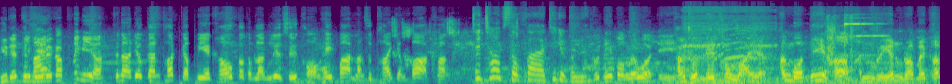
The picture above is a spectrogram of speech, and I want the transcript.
มีเหรียญเพนนีไหมครับ ไม่มีเหรอขณะเดียวกันท็อดกับเมียเขาก็กำลังเลือกซื้อของให้บ้านหลังสุดท้ายอย่างบ้าคลั่งฉันชอบโซฟาที่อยู่ตรงนั้น ชุดนี้บอกเลยว่าดี ทั้งชุดนี้เท่าไหร่อะ ทั้งหมดนี้5,000เหรียญรับไหมครับ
